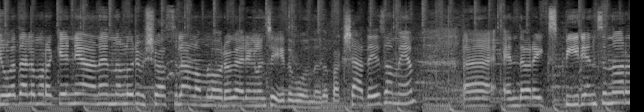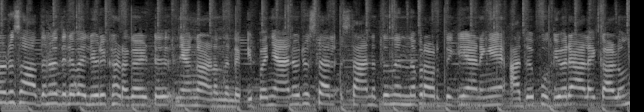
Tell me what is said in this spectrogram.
യുവതലമുറയ്ക്ക് തന്നെയാണ് എന്നുള്ളൊരു വിശ്വാസത്തിലാണ് നമ്മൾ ഓരോ കാര്യങ്ങളും ചെയ്തു പോകുന്നത്. പക്ഷെ അതേസമയം എന്താ പറയുക എക്സ്പീരിയൻസ് എന്ന് പറഞ്ഞൊരു സാധനം ഇതിൽ വലിയൊരു ഘടകമായിട്ട് ഞാൻ കാണുന്നുണ്ട്. ഇപ്പം ഞാനൊരു സ്ഥാനത്ത് നിന്ന് പ്രവർത്തിക്കുകയാണെങ്കിൽ അത് പുതിയൊരാളെക്കാളും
